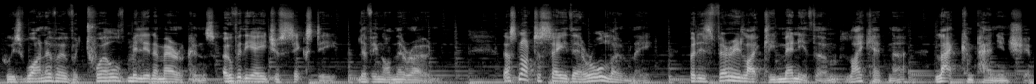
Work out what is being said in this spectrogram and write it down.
who is one of over 12 million Americans over the age of 60 living on their own. That's not to say they're all lonely, but it's very likely many of them, like Edna, lack companionship,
